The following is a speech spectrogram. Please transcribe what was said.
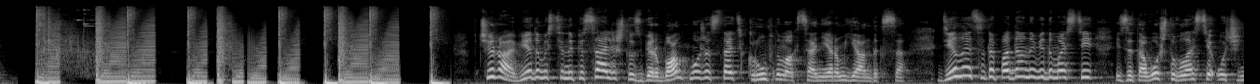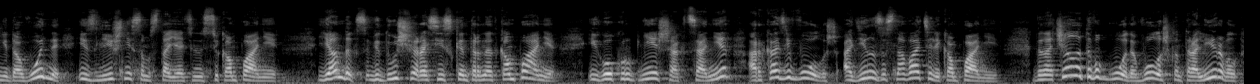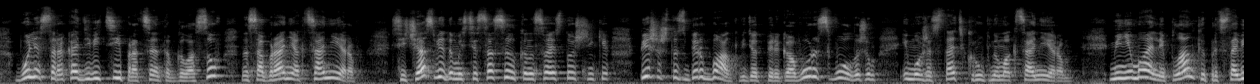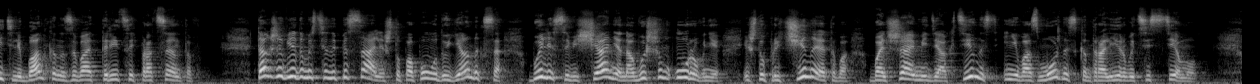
Вчера ведомости написали, что Сбербанк может стать крупным акционером Яндекса. Делается это по данным ведомостей из-за того, что власти очень недовольны излишней самостоятельностью компании. Яндекс – ведущая российская интернет-компания. Его крупнейший акционер Аркадий Волош, один из основателей компании. До начала этого года Волош контролировал более 49% голосов на собрании акционеров. Сейчас ведомости со ссылкой на свои источники пишут, что Сбербанк ведет переговоры с Воложем и может стать крупным крупным акционерам. Минимальной планкой представители банка называют 30%. Также ведомости написали, что по поводу Яндекса были совещания на высшем уровне и что причина этого – большая медиаактивность и невозможность контролировать систему.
